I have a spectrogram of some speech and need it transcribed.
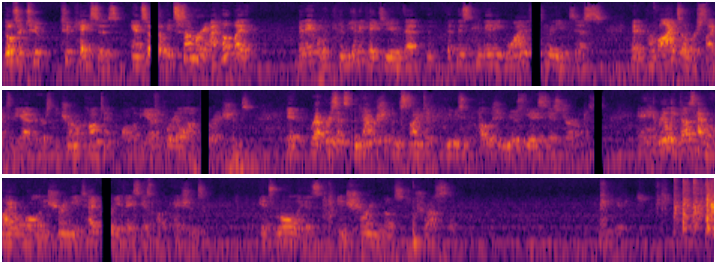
those are two, two cases. And so in summary, I hope I've been able to communicate to you that, that this committee, why this committee exists, that it provides oversight to the editors, the journal content quality, editorial operations. It represents the membership in the scientific communities who publish and use the ACS journals. It really does have a vital role in ensuring the integrity of ACS publications. Its role is ensuring most trusted. Thank you.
